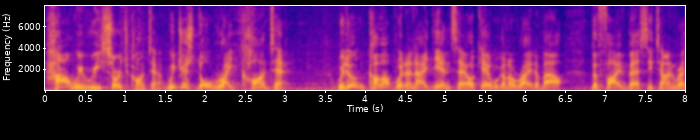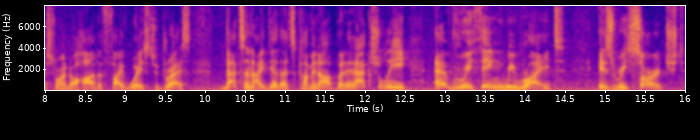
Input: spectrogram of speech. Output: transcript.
how we research content. We just don't write content. We don't come up with an idea and say, okay, we're going to write about the five best Italian restaurant or how the five ways to dress. That's an idea that's coming up. But it actually, everything we write is researched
